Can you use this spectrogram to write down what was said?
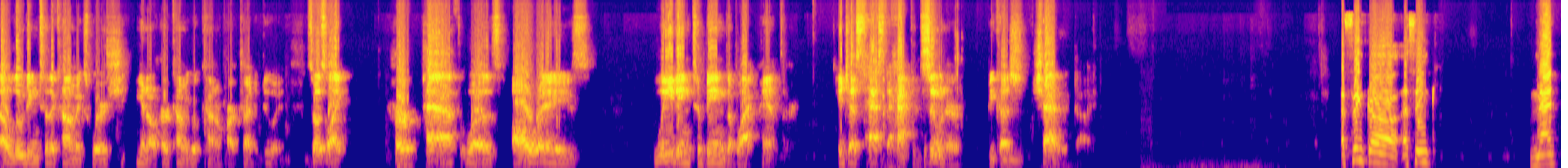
alluding to the comics where she, you know, her comic book counterpart tried to do it. So it's like her path was always leading to being the Black Panther. It just has to happen sooner because Chadwick died. I think. Uh, I think. Matt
